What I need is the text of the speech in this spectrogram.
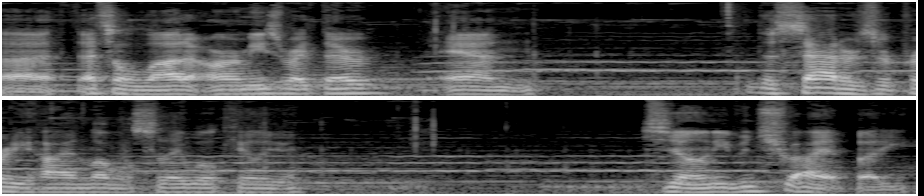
Uh, that's a lot of armies right there, and the satyrs are pretty high in level, so they will kill you. Don't even try it, buddy.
